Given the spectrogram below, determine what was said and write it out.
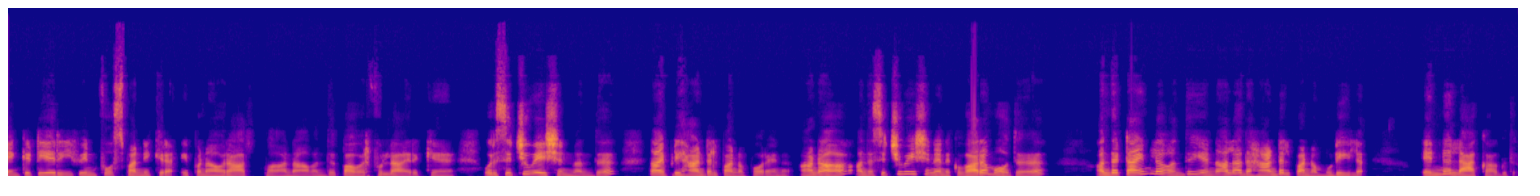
என்கிட்டயே ரீஇன்ஃபோர்ஸ் பண்ணிக்கிறேன். இப்போ நான் ஒரு ஆத்மா, நான் வந்து பவர்ஃபுல்லாக இருக்கேன். ஒரு சுச்சுவேஷன் வந்து நான் இப்படி ஹேண்டில் பண்ண போகிறேன்னு ஆனால் அந்த சுச்சுவேஷன் எனக்கு வரும்போது அந்த டைமில் வந்து என்னால் அதை ஹேண்டில் பண்ண முடியல. என்ன லேக் ஆகுது?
